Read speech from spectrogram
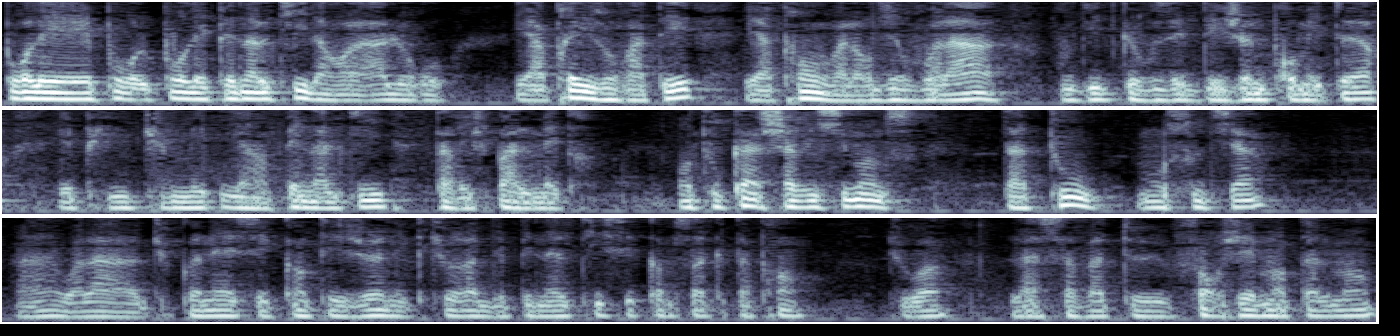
pour les, pour, pour les pénalties à l'Euro. Et après, ils ont raté. Et après, on va leur dire, voilà, vous dites que vous êtes des jeunes prometteurs. Et puis, il y a un penalty, tu n'arrives pas à le mettre. En tout cas, Xavi Simons, tu as tout mon soutien. Hein, voilà, tu connais, c'est quand tu es jeune et que tu rates des pénalties, c'est comme ça que tu apprends. Tu vois, là, ça va te forger mentalement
